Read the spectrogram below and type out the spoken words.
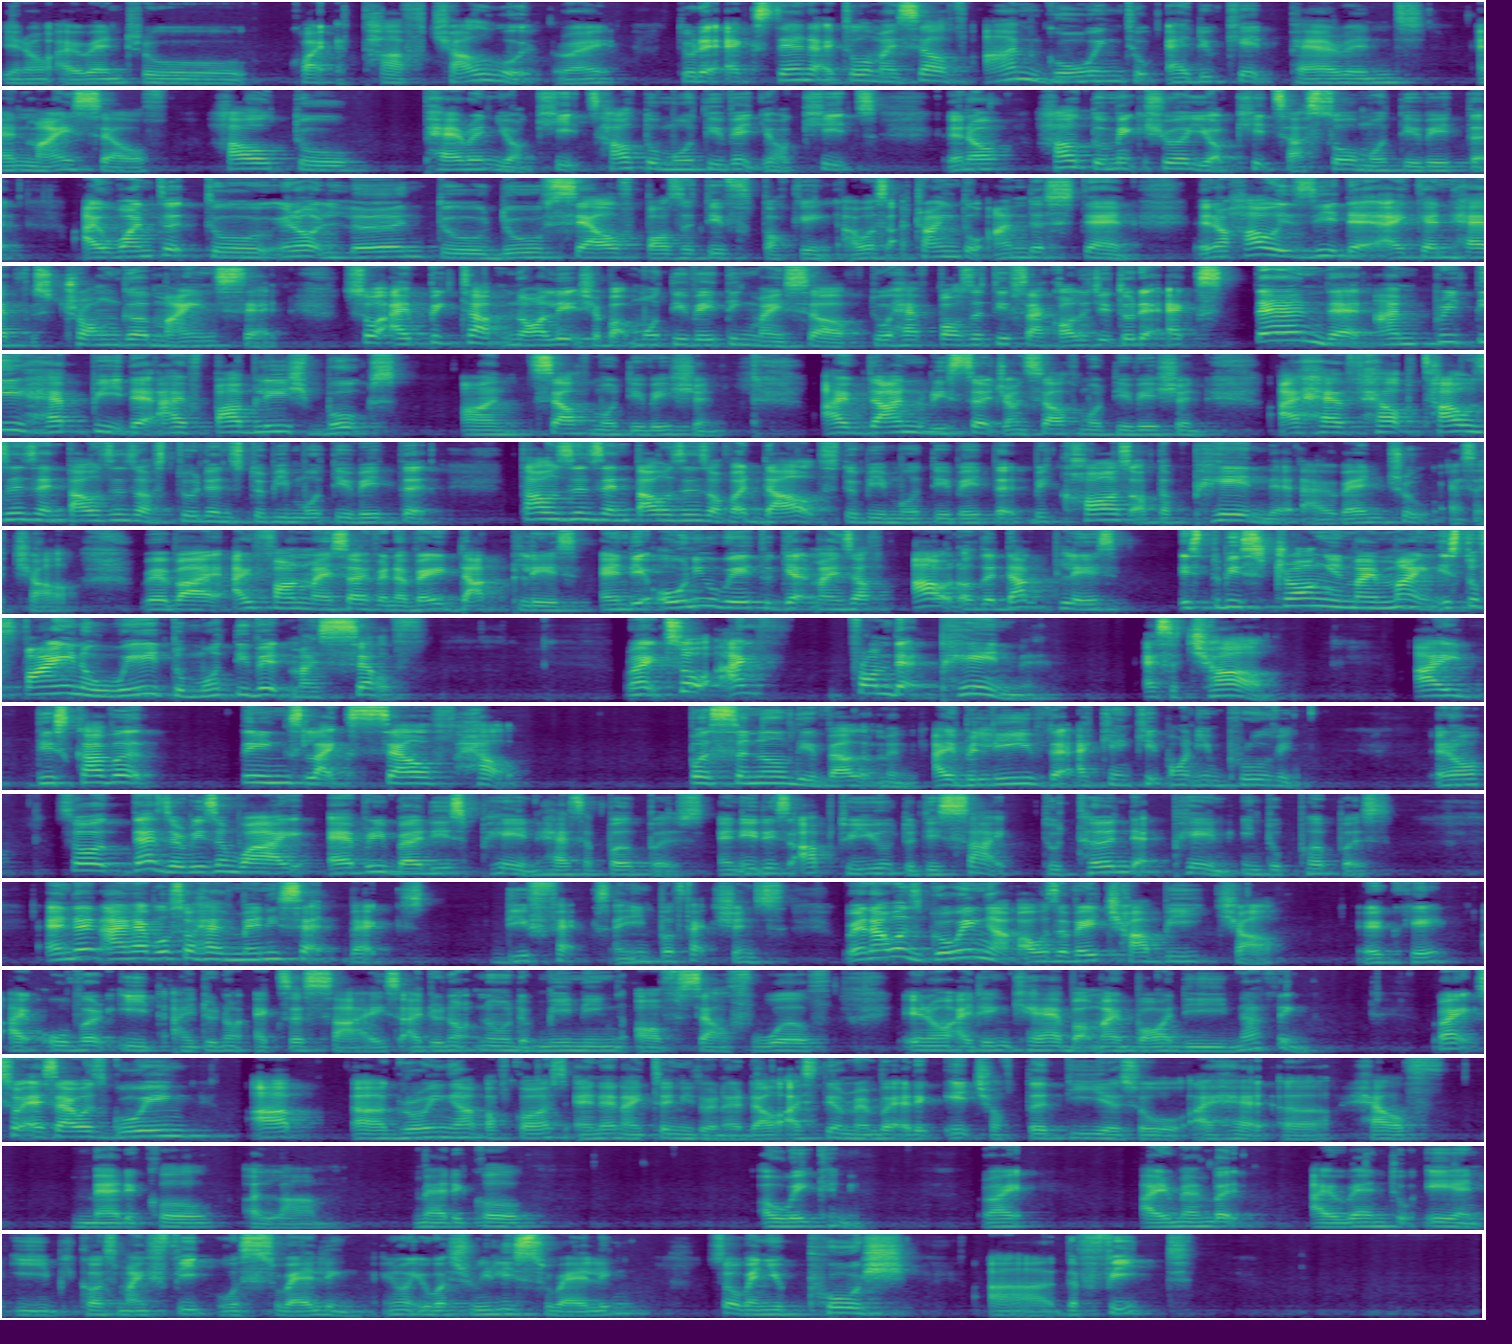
You know, I went through quite a tough childhood, right? To the extent that I told myself, I'm going to educate parents and myself how to parent your kids, how to motivate your kids, you know, how to make sure your kids are so motivated. I wanted to, you know, learn to do self-positive talking. I was trying to understand, you know, how is it that I can have stronger mindset. So I picked up knowledge about motivating myself to have positive psychology to the extent that I'm pretty happy that I've published books on self motivation. I've done research on self motivation. I have helped thousands and thousands of students to be motivated thousands and thousands of adults to be motivated because of the pain that I went through as a child, whereby I found myself in a very dark place. And the only way to get myself out of the dark place is to be strong in my mind, is to find a way to motivate myself. Right? So I from that pain as a child, I discovered things like self-help, personal development. I believe that I can keep on improving. You know, so that's the reason why everybody's pain has a purpose, and it is up to you to decide to turn that pain into purpose. And then I have also have many setbacks, defects, and imperfections. When I was growing up, I was a very chubby child. Okay, I overeat. I do not exercise. I do not know the meaning of self worth. You know, I didn't care about my body. Nothing right? So as I was growing up, uh, growing up, of course, and then I turned into an adult, I still remember at the age of 30 years old, I had a health medical alarm, medical awakening, right? I remember I went to A and E because my feet were swelling. You know, it was really swelling. So when you push uh, the feet,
